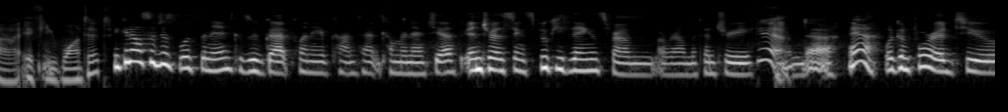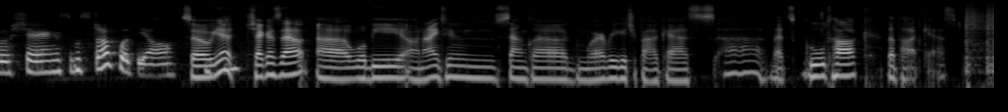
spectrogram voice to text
uh, if you want it. You can also just listen in because we've got plenty of content coming at you. Interesting, spooky things from around the country. Yeah. And uh, yeah, looking forward to sharing some stuff with y'all. So yeah, check us out. Uh, we'll be on iTunes, SoundCloud, wherever you get your podcasts. Uh, that's Ghoul Talk, the podcast.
